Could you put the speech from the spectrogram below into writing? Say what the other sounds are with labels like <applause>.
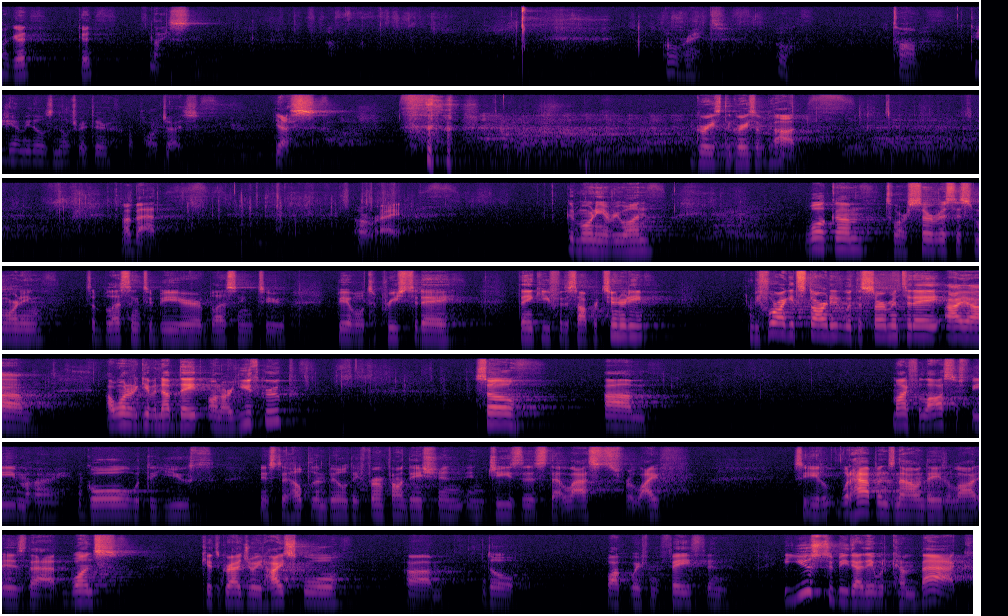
Am I good? Good? Nice. All right. Oh, Tom, could you hand me those notes right there? I apologize. Yes. <laughs> grace, the grace of God. My bad. All right. Good morning, everyone. Welcome to our service this morning. It's a blessing to be here, a blessing to be able to preach today. Thank you for this opportunity. Before I get started with the sermon today, I, um, I wanted to give an update on our youth group. So, um, my philosophy, my goal with the youth is to help them build a firm foundation in Jesus that lasts for life. See, what happens nowadays a lot is that once kids graduate high school, um, they'll walk away from the faith. And it used to be that they would come back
